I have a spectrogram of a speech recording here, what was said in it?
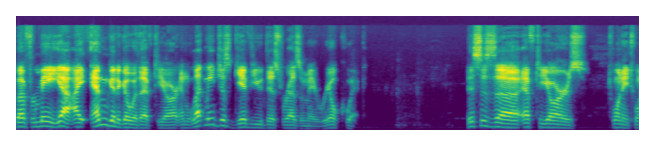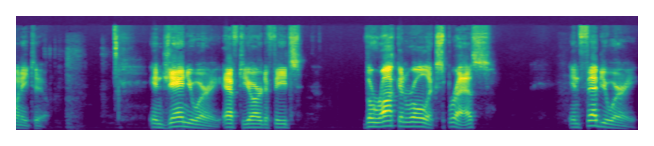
But for me, yeah, I am going to go with FTR. And let me just give you this resume real quick. This is uh, FTR's 2022. In January, FTR defeats the Rock and Roll Express. In February,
